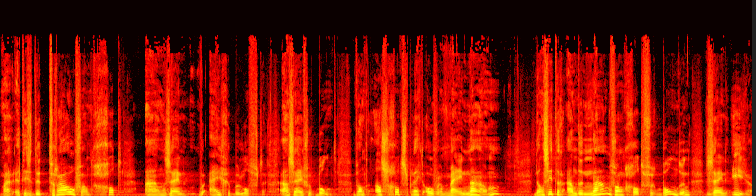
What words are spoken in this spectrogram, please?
Maar het is de trouw van God aan zijn eigen belofte, aan zijn verbond. Want als God spreekt over mijn naam, dan zit er aan de naam van God verbonden zijn eer.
